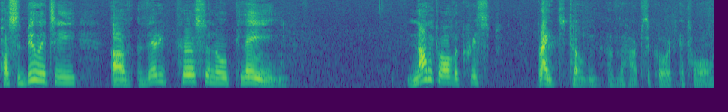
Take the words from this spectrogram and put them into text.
possibility of very personal playing, not at all the crisp, bright tone of the harpsichord at all.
